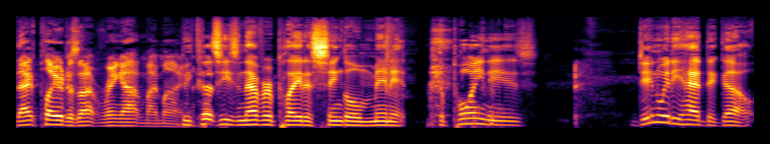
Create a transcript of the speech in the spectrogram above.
that player does not ring out in my mind. because he's never played a single minute. The point is, Dinwiddie had to go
